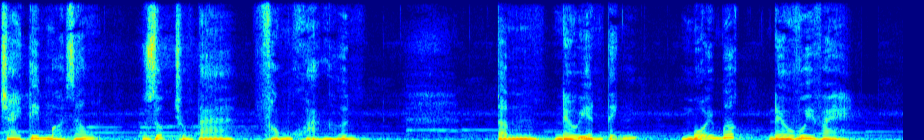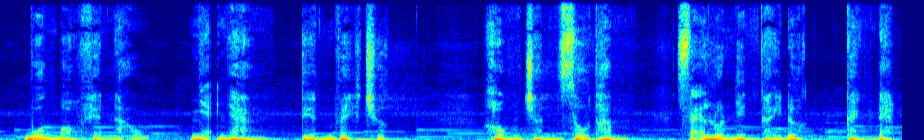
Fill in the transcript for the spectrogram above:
Trái tim mở rộng giúp chúng ta phóng khoáng hơn. Tâm nếu yên tĩnh, mỗi bước đều vui vẻ. Buông bỏ phiền não, nhẹ nhàng tiến về trước. Hồng trần sâu thẳm sẽ luôn nhìn thấy được cảnh đẹp.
